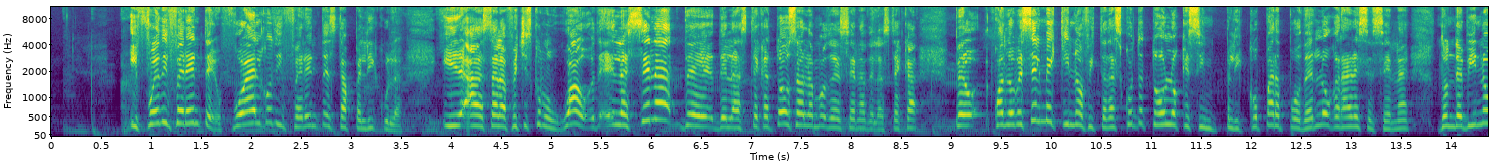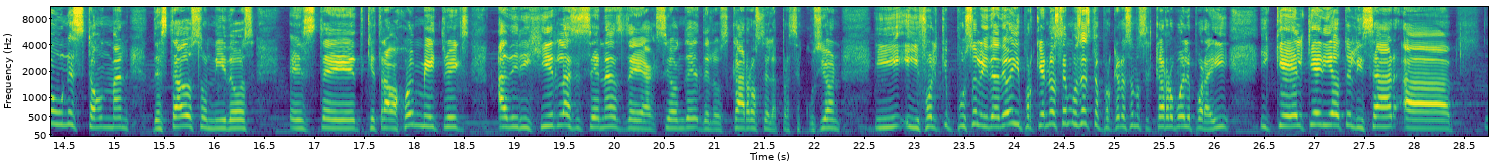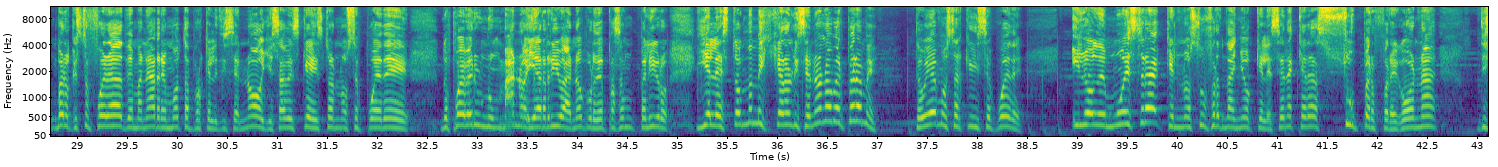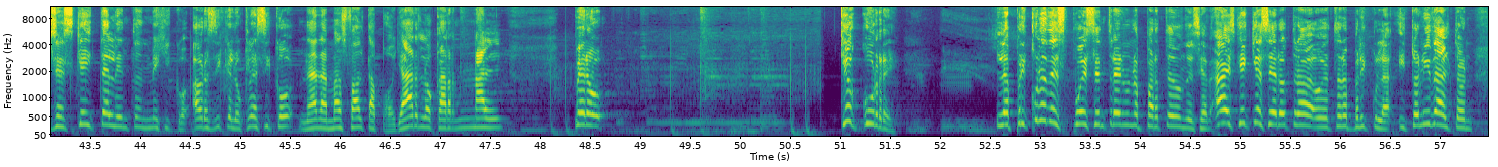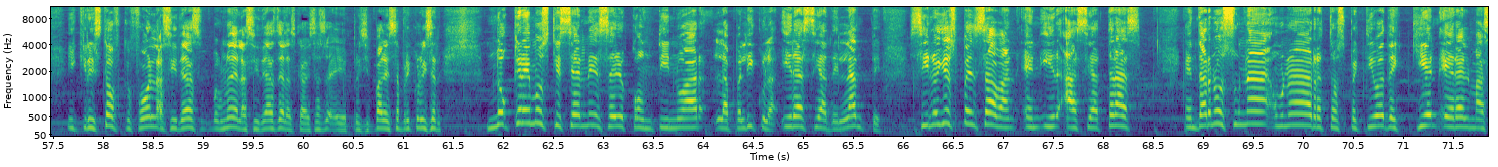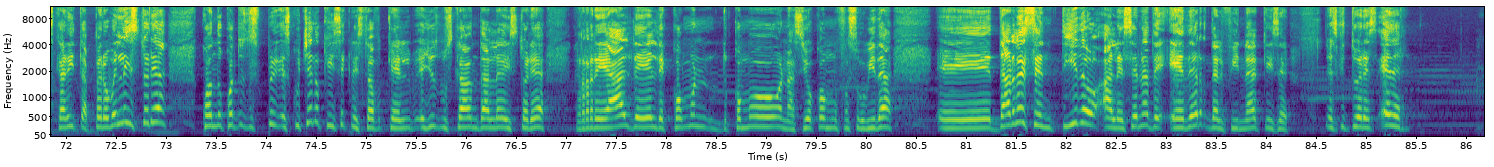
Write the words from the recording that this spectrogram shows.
Y fue diferente, fue algo diferente esta película. Y hasta la fecha es como, wow, la escena de, de la Azteca, todos hablamos de escena de la Azteca, pero cuando ves el making of y te das cuenta de todo lo que se implicó para poder lograr esa escena, donde vino un Stoneman de Estados Unidos, este, que trabajó en Matrix, a dirigir las escenas de acción de, de los carros, de la persecución, y, y, fue el que puso la idea de, oye, ¿por qué no hacemos esto? ¿Por qué no hacemos que el carro vuele por ahí? Y que él quería utilizar a bueno, que esto fuera de manera remota porque les dicen, no, oye, ¿sabes qué? Esto no se puede, no puede haber un humano ahí arriba, ¿no? Porque pasa un peligro. Y el estómago mexicano le dice, no, no, a ver, espérame, te voy a mostrar que sí se puede. Y lo demuestra que no sufren daño, que la escena queda súper fregona. Dices, que hay talento en México. Ahora sí que lo clásico, nada más falta apoyarlo, carnal. Pero, ¿qué ocurre? La película después entra en una parte donde decían, ah, es que hay que hacer otra, otra película. Y Tony Dalton y Christoph, que fueron las ideas, una de las ideas de las cabezas eh, principales de esta película, dicen, no creemos que sea necesario continuar la película, ir hacia adelante, sino ellos pensaban en ir hacia atrás en darnos una, una retrospectiva de quién era el mascarita. Pero ve la historia, cuando, cuando escuché lo que dice Christoph, que ellos buscaban darle la historia real de él, de cómo, cómo nació, cómo fue su vida, eh, darle sentido a la escena de Eder del final que dice, es que tú eres Eder,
